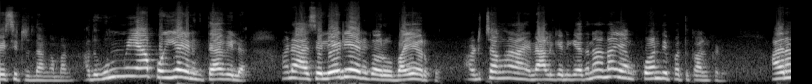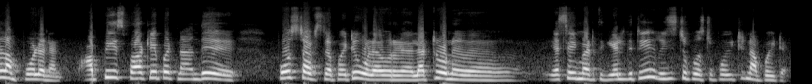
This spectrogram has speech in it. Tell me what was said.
பேசிகிட்டு இருந்தாங்க மேடம் அது உண்மையாக பொய்யா எனக்கு தேவையில்லை. ஆனால் ஆஸ் எ லேடியாக எனக்கு ஒரு பயம் இருக்கும். அடித்தாங்கன்னா நான் நாளைக்கு எனக்கு எதனா என் குழந்தை பத்து கால் கிடையாது. அதனால் நான் போகல நான். அப்பயே ஸ்பாட்லேயே போய்ட்டு நான் வந்து போஸ்ட் ஆஃபீஸில் போயிட்டு ஒரு ஒரு லெட்ரு ஒன்று எஸ்ஐ மேடத்துக்கு எழுதிட்டு ரிஜிஸ்டர் போஸ்ட்டு போயிட்டு நான் போயிட்டேன்.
